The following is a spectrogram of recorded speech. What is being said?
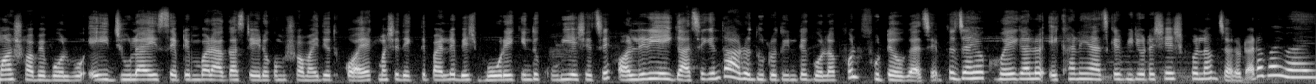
মাস হবে বলব। এই জুলাই, সেপ্টেম্বর, আগস্ট এরকম সময় দিয়ে কয়েক মাসে দেখতে পারলে বেশ ভোরে কিন্তু কুড়ি এসেছে। অলরেডি এই গাছে কিন্তু আরও দুটো তিনটে গোলাপ ফুল ফুটেও গেছে। তো যাই হোক, হয়ে গেল। এখানে আজকের ভিডিওটা শেষ করলাম। চলো, টাটা বাই বাই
